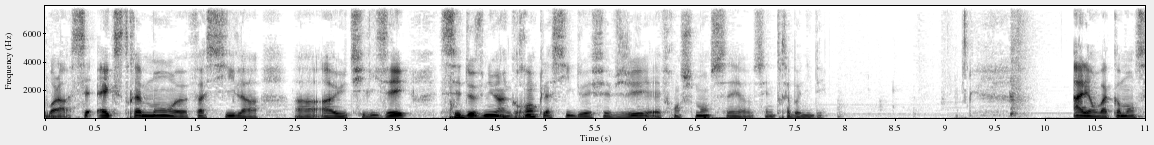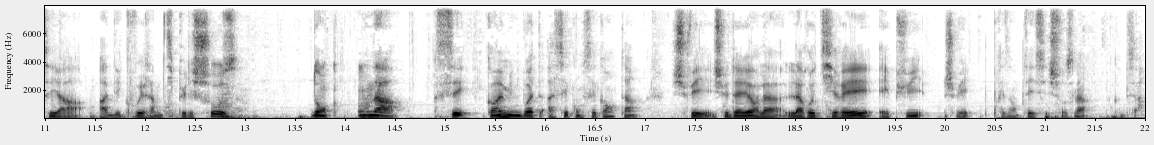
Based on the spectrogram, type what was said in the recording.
voilà, c'est extrêmement facile à, à, à utiliser. C'est devenu un grand classique de FFG et franchement, c'est une très bonne idée. Allez, on va commencer à, découvrir un petit peu les choses. Donc, on a, c'est quand même une boîte assez conséquente. Hein. Je vais, je vais d'ailleurs la, retirer et puis je vais présenter ces choses-là comme ça.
